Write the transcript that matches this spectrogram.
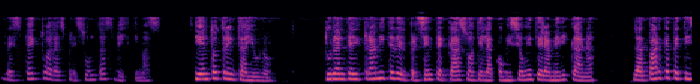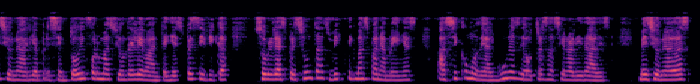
respecto a las presuntas víctimas. 131. Durante el trámite del presente caso ante la Comisión Interamericana, la parte peticionaria presentó información relevante y específica sobre las presuntas víctimas panameñas, así como de algunas de otras nacionalidades mencionadas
